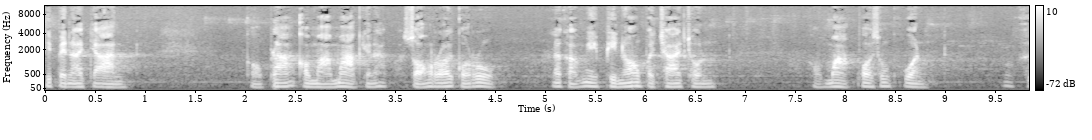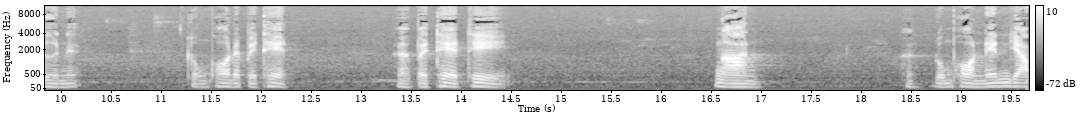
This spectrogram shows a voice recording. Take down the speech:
ที่เป็นอาจารย์ของพระก็มามากอยู่นะสองร้อยกว่ารูป แล้วก็มีพี่น้องประชาชนมากพอสมควร เมื่อคืนนี้หลวงพ่อได้ไปเทศไปเทศที่งานหลวงพ่อเน้นย้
